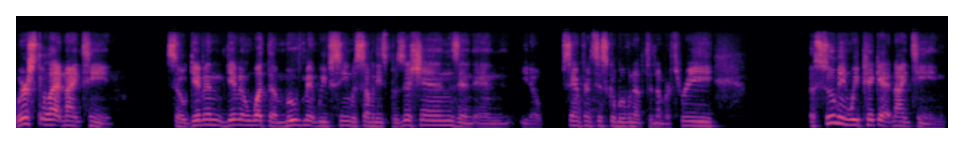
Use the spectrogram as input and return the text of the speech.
We're still at 19. So given given what the movement we've seen with some of these positions and and you know San Francisco moving up to number three, assuming we pick at 19,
